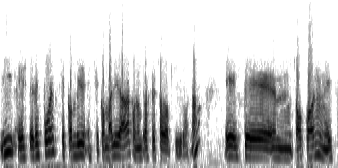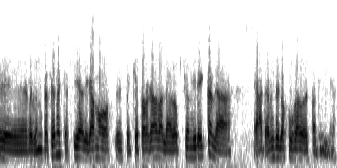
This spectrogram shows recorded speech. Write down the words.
y este, después se, se convalidaba con un proceso adoptivo, ¿no? Este, mm, o con este, reglamentaciones que hacía, digamos, este, que otorgaba la adopción directa a través de los juzgados de familias.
